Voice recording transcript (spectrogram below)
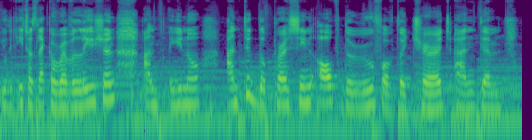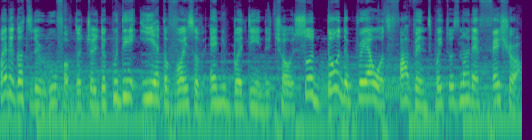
it was like a revelation and you know and took the person off the roof of the church and um, when they got to the roof of the church they couldn't hear the voice of anybody in the church. So though the prayer was fervent but it was not effectual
